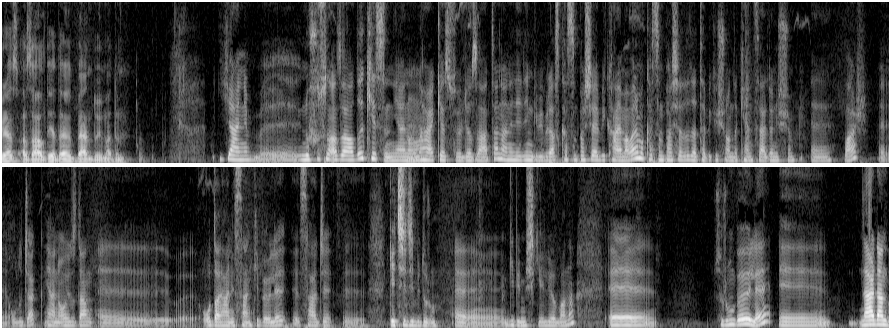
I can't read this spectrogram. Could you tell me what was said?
biraz azaldı ya da ben duymadım. Yani e, nüfusun azaldığı kesin. Yani hmm. onu herkes söylüyor zaten. Hani dediğim gibi biraz Kasımpaşa'ya bir kayma var ama Kasımpaşa'da da tabii ki şu anda kentsel dönüşüm e, var. E, olacak. Yani o yüzden e, o da hani sanki böyle e, sadece e, geçici bir durum e, gibiymiş geliyor bana. E, durum böyle. E, nereden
